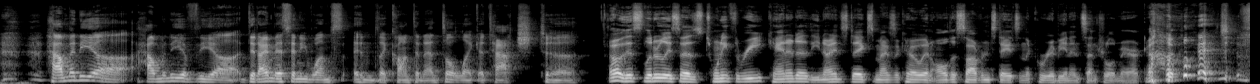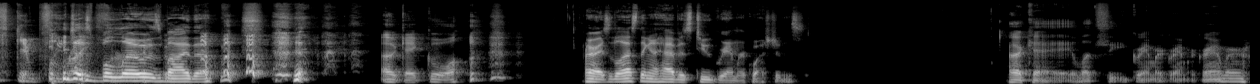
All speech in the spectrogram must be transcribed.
How many, uh, how many of the, uh, did I miss any ones in the continental, like attached to, Oh, this literally says 23 Canada, the United States, Mexico, and all the sovereign states in the Caribbean and Central America. it just skips it right just blows by them. okay, cool. All right, so the last thing I have is two grammar questions. Okay, let's see. Grammar, grammar, grammar.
